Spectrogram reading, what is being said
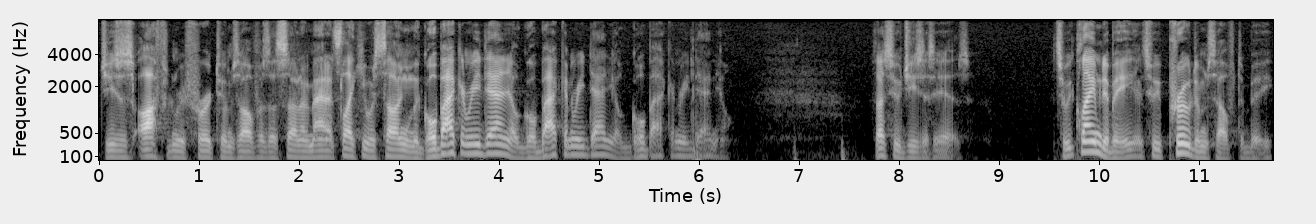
Jesus often referred to himself as a Son of Man. It's like he was telling them to go back and read Daniel, go back and read Daniel, go back and read Daniel. That's who Jesus is. It's who he claimed to be, it's who he proved himself to be.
